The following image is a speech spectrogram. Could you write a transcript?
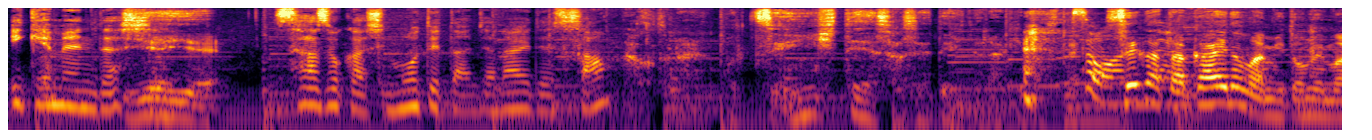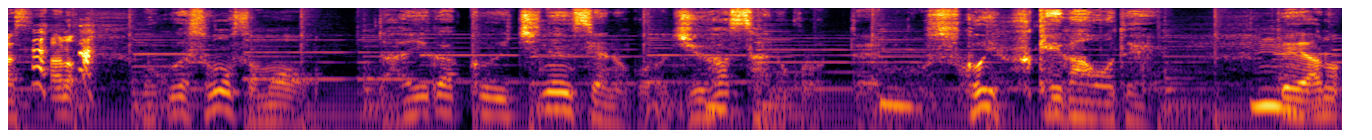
イケメンだしいえいえ。さぞかしモテたんじゃないですか？そんなことない。もう全否定させていただきますね。背が高いのは認めます。あの 僕がそもそも大学1年生の頃18歳の頃ってうん。すごい老け顔で、うん。であの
